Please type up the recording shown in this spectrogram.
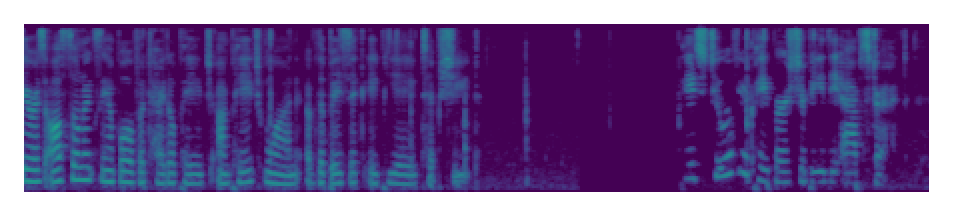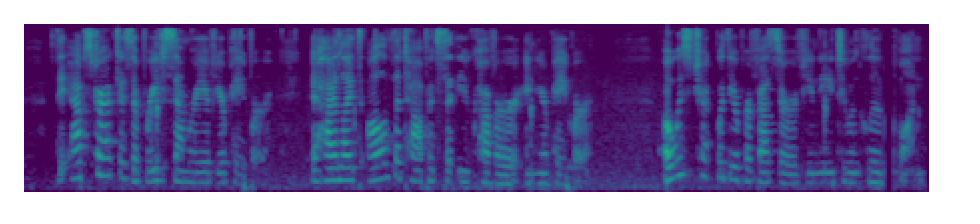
There is also an example of a title page on page 1 of the Basic APA tip sheet. Page 2 of your paper should be the abstract. The abstract is a brief summary of your paper. It highlights all of the topics that you cover in your paper. Always check with your professor if you need to include one,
